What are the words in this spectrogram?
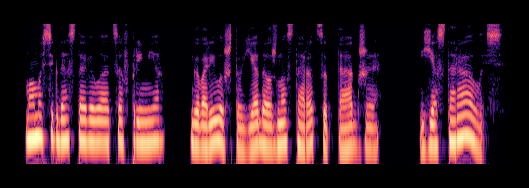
Мама всегда ставила отца в пример, говорила, что я должна стараться так же. Я старалась.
